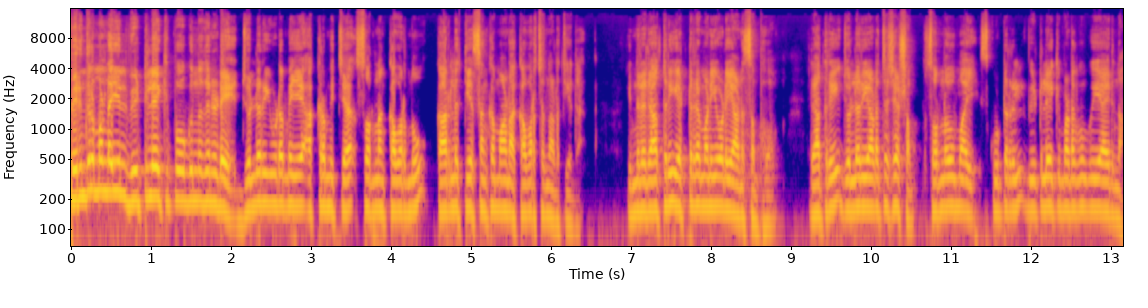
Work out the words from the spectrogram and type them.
പെരിന്തൽമണ്ണയിൽ വീട്ടിലേക്ക് പോകുന്നതിനിടെ ജ്വല്ലറി ഉടമയെ ആക്രമിച്ച് സ്വർണം കവർന്നു. കാറിലെത്തിയ സംഘമാണ് കവർച്ച നടത്തിയത്. ഇന്നലെ രാത്രി എട്ടര മണിയോടെയാണ് സംഭവം. രാത്രി ജ്വല്ലറി അടച്ച ശേഷം സ്വർണവുമായി സ്കൂട്ടറിൽ വീട്ടിലേക്ക് മടങ്ങുകയായിരുന്ന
